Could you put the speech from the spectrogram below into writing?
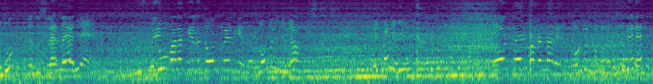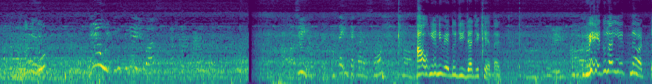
वेदू दुसऱ्यांदा येते परत गेलं दोन ट्रेन दोन ट्रेन गेल्या? एक नाही गेली? दोन ट्रेन पकडणार. आहे दोन ट्रेन पकडणार. आता इथे करायचं आवनी आणि वेदू जिजाजी खेळत आहेत वेदूला येत नाही वाटत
